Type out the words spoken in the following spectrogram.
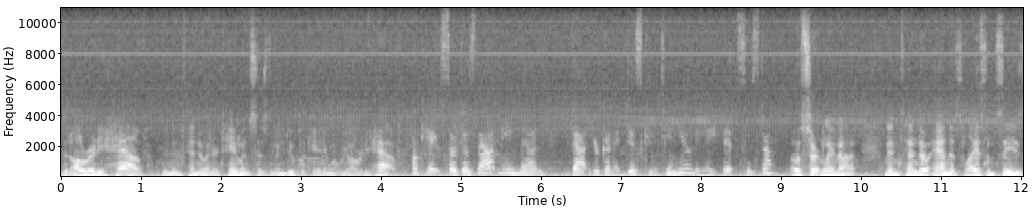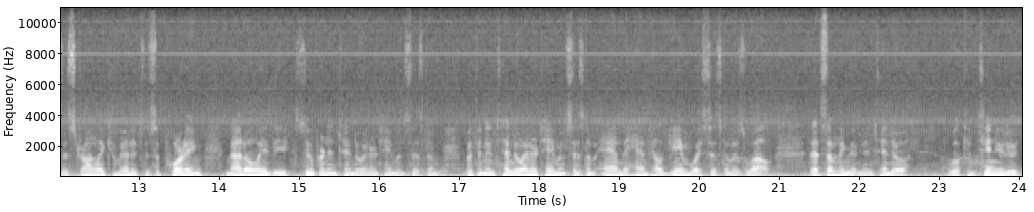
that already have the Nintendo Entertainment System and duplicating what we already have. Okay, so does that mean then that you're going to discontinue the 8-bit system? Oh, certainly not. Nintendo and its licensees is strongly committed to supporting not only the Super Nintendo Entertainment System, but the Nintendo Entertainment System and the handheld Game Boy system as well. That's something that Nintendo will continue to,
